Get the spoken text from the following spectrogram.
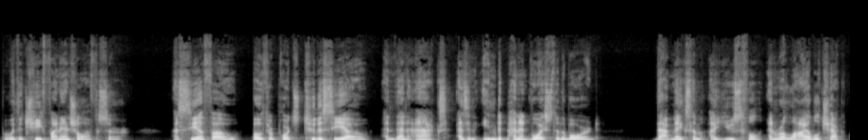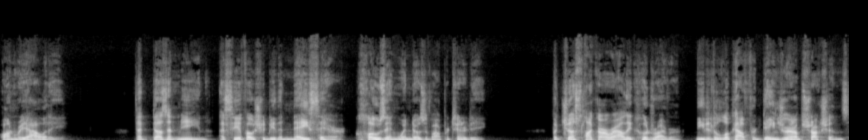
but with the chief financial officer. A CFO both reports to the CEO and then acts as an independent voice to the board. That makes them a useful and reliable check on reality. That doesn't mean a CFO should be the naysayer closing windows of opportunity. But just like our rally co-driver needed to look out for danger and obstructions,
